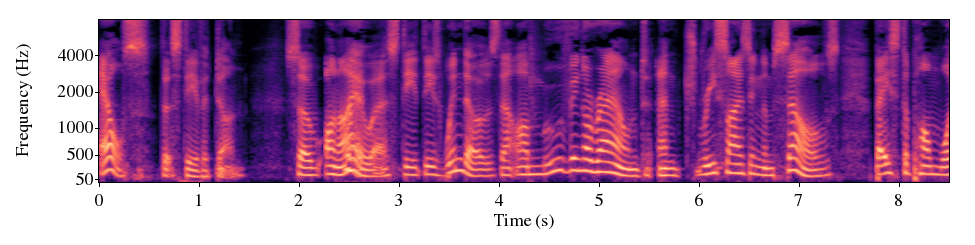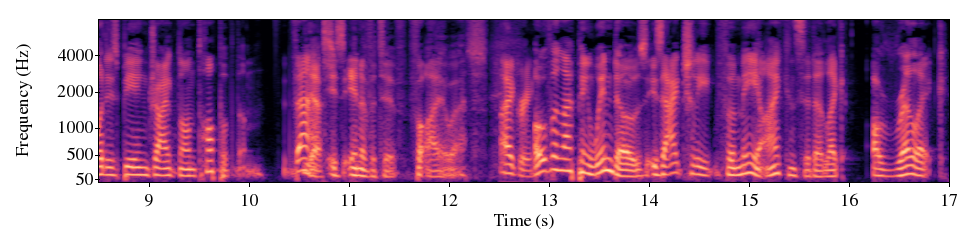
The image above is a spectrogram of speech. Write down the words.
else that Steve had done. So on iOS, the, these windows that are moving around and resizing themselves based upon what is being dragged on top of them. That is Yes. innovative for iOS. I agree. Overlapping windows is actually, for me, I consider like a relic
